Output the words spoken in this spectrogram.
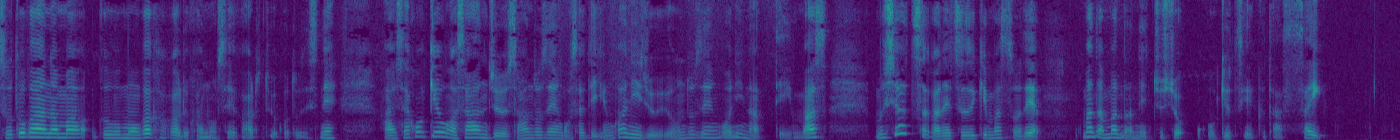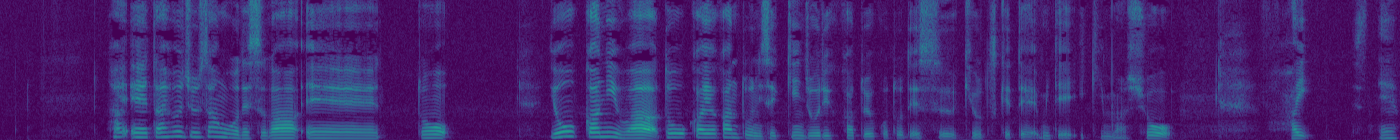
外側の雨雲がかかる可能性があるということですね。はい、最高気温が33度前後、最低気温が24度前後になっています。蒸し暑さがね、続きますので、まだまだ熱中症、お気をつけください。はい、えー、台風13号ですが、えー、っと、8日には東海や関東に接近上陸かということです。気をつけて見ていきましょう。はい、ですね。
